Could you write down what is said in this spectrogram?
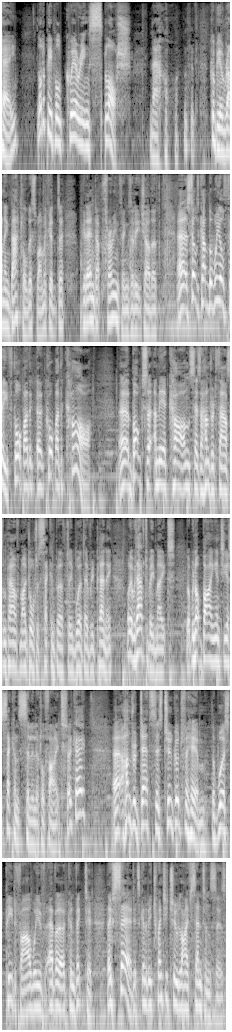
A lot of people querying splosh now. could be a running battle, this one. We could, uh, we could end up throwing things at each other. Uh, still to come, the wheel thief thought by the, uh, caught by the car. Uh, boxer Amir Khan says £100,000 for my daughter's second birthday worth every penny. Well, it would have to be, mate. But we're not buying into your second silly little fight, OK? Uh, 100 deaths is too good for him, the worst paedophile we've ever convicted. They've said it's going to be 22 life sentences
